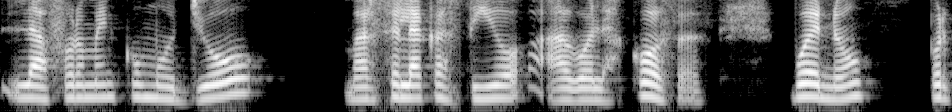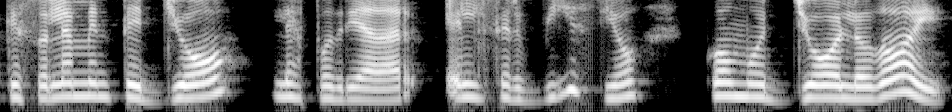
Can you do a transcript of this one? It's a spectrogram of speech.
la forma en cómo yo Marcela Castillo, hago las cosas? Bueno, porque solamente yo les podría dar el servicio como yo lo doy.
